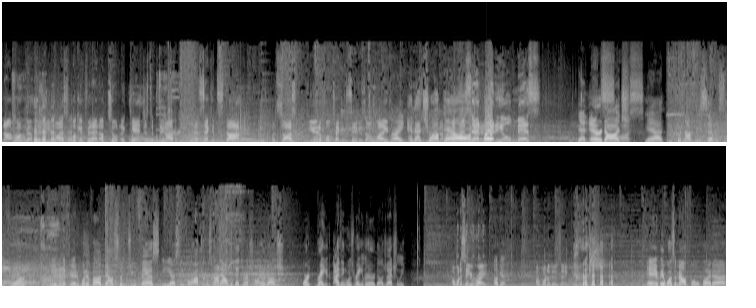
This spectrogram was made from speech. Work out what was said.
not wrong about that, Mini Boss. Looking for that up tilt again just to clean off that second stock. But Sauce, beautiful tech to save his own life. Right, and that drop down! but he'll miss. that air That's dodge, sauce. yeah, he could not reset with C4. Even if it would have uh, bounced him too fast, the uh, C4 option was not out with that directional air dodge. Or, regu- I think it was regular air dodge, actually. I want to say you're right Okay. on one of those anyway. It, it was a mouthful, but, uh,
